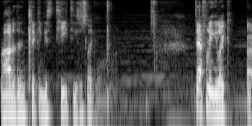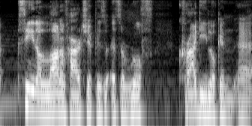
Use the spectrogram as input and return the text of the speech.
rather than clicking his teeth. He's just like, definitely like seeing a lot of hardship. Is it's a rough, craggy looking uh,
